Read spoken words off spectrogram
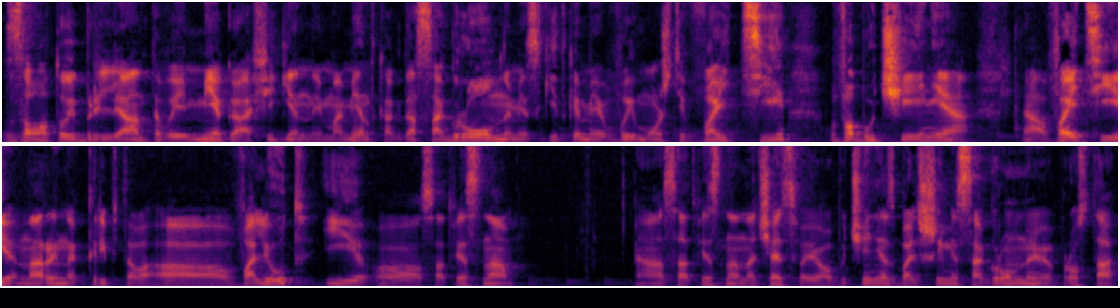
золотой, бриллиантовый, мега офигенный момент, когда с огромными скидками вы можете войти в обучение, а, войти на рынок криптовалют и, а, соответственно, а, соответственно, начать свое обучение с большими, с огромными просто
